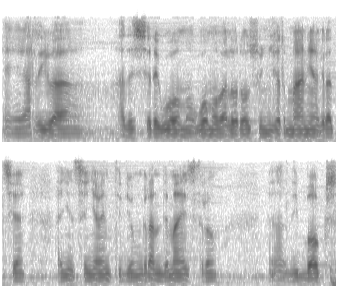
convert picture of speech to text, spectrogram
e arriva ad essere uomo, uomo valoroso in Germania grazie agli insegnamenti di un grande maestro eh, di box,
